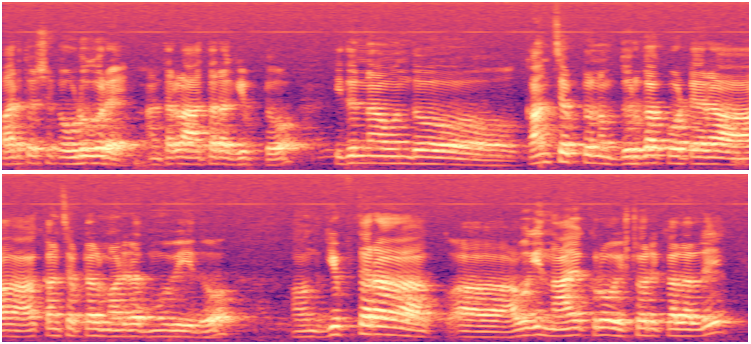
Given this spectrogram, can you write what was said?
ಪಾರಿತೋಷಕ ಉಡುಗೊರೆ ಅಂತಾರಲ್ಲ, ಆ ಥರ ಗಿಫ್ಟು ಇದನ್ನ ಒಂದು ಕಾನ್ಸೆಪ್ಟು ನಮ್ಮ ದುರ್ಗಾ ಕೋಟೆರ ಆ- ಕಾನ್ಸೆಪ್ಟಲ್ಲಿ ಮಾಡಿರೋದು ಮೂವಿ ಇದು. ಒಂದು ಗಿಫ್ಟ್ ಥರ ಅವಾಗಿನ ನಾಯಕರು ಹಿಸ್ಟೋರಿಕಲಲ್ಲಿ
